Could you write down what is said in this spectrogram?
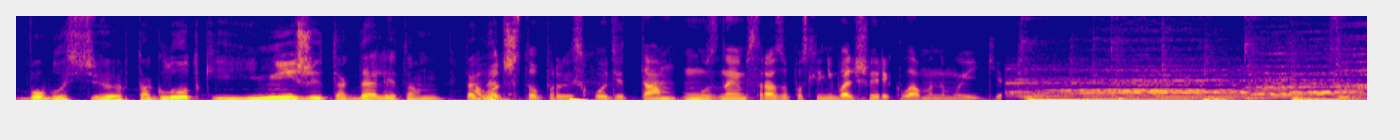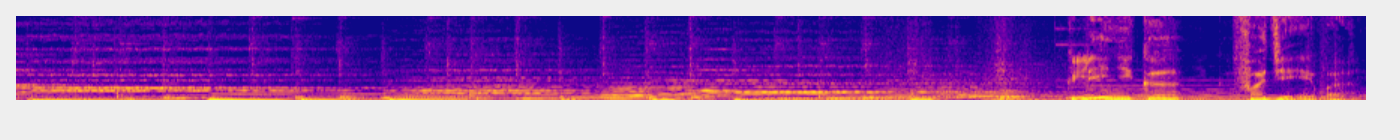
в область ртоглотки, и ниже, и так далее. Там, и так а далее. вот что происходит там, мы узнаем сразу после небольшой рекламы на маяке. Клиника Фадеева.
